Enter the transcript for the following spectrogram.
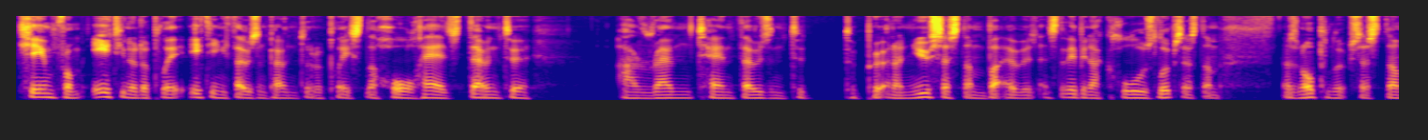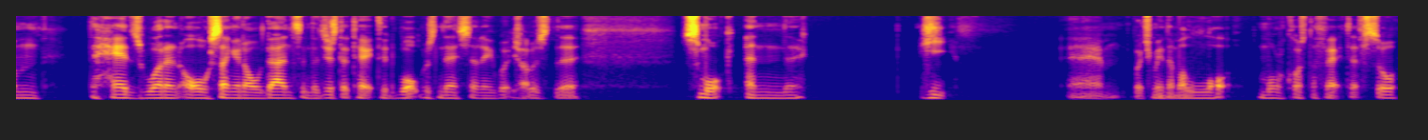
came from eighteen to repla- eighteen thousand pound to replace the whole heads down to around ten thousand to to put in a new system. But it was instead of being a closed loop system, was an open loop system. The heads weren't all singing, all dancing. They just detected what was necessary, which Yep. was the smoke and the heat, um, which made them a lot more cost effective. So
